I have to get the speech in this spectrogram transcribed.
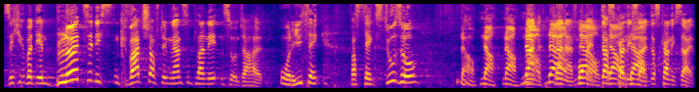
sich über den blödsinnigsten Quatsch auf dem ganzen Planeten zu unterhalten. What do you think? Was denkst du so? No, no, no, no, nein, nein, nein, Moment, das kann nicht sein, das kann nicht sein.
